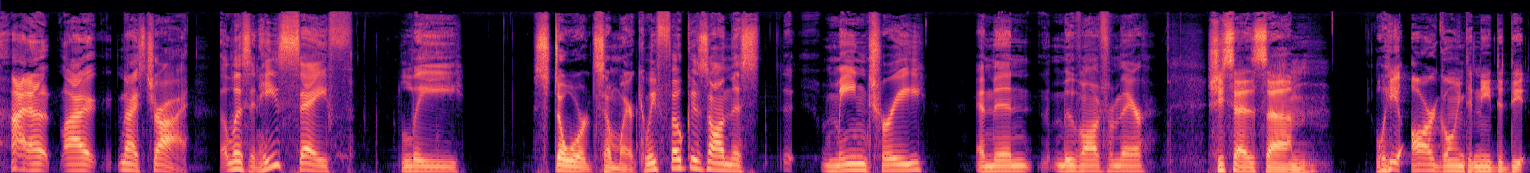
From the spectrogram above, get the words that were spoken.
I don't. I nice try. Listen, he's safely stored somewhere. Can we focus on this uh, mean tree and then move on from there? She says, um, "We are going to need to de-.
